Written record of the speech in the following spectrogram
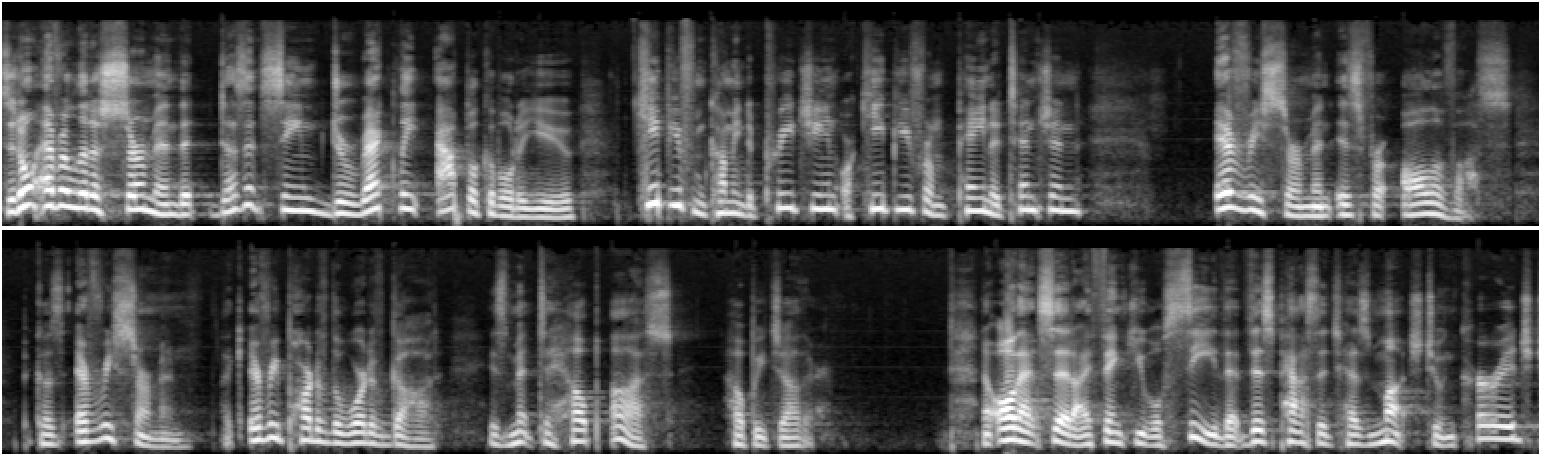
So don't ever let a sermon that doesn't seem directly applicable to you keep you from coming to preaching or keep you from paying attention. Every sermon is for all of us because every sermon, like every part of the Word of God, is meant to help us help each other. Now, all that said, I think you will see that this passage has much to encourage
